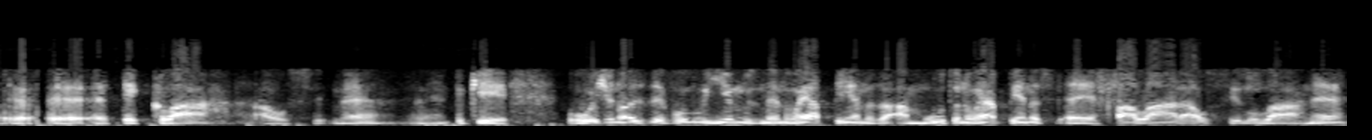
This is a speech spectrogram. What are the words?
é, é, é teclar, ao, né, né, porque hoje nós evoluímos, né, não é apenas, a multa não é apenas é, falar ao celular, né,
